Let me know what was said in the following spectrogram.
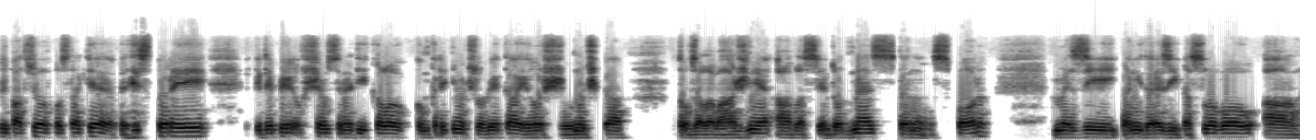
by patřilo v podstatě historii, kdyby ovšem se netýkalo konkrétního člověka, jehož vnučka to vzala vážně a vlastně dodnes ten spor mezi paní Terezí Kaslovou a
